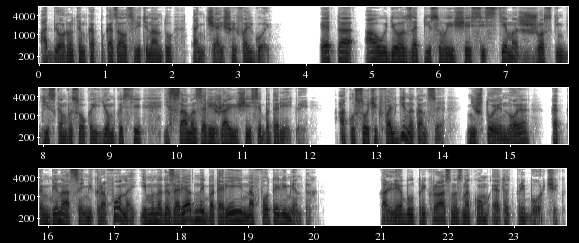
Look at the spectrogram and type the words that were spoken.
обернутым, как показалось лейтенанту, тончайшей фольгой. Это аудиозаписывающая система с жестким диском высокой емкости и самозаряжающейся батарейкой, а кусочек фольги на конце — ничто иное, как комбинация микрофона и многозарядной батареи на фотоэлементах. Халле был прекрасно знаком этот приборчик.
